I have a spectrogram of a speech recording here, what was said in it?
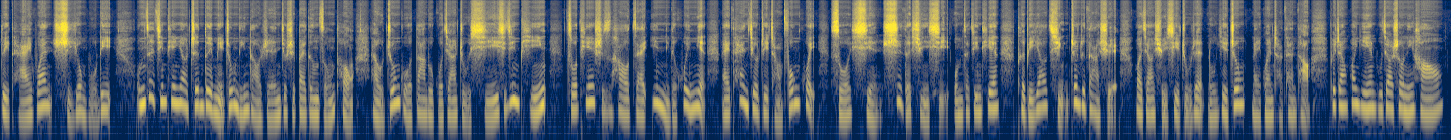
对台湾使用武力。我们在今天要针对美中领导人，就是拜登总统，还有中国大陆国家主席习近平，昨天十四号在印尼的会面，来探究这场峰会所显示的讯息。我们在今天特别邀请政治大学外交学系主任卢业中来观察探讨，非常欢迎卢教授，你好。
